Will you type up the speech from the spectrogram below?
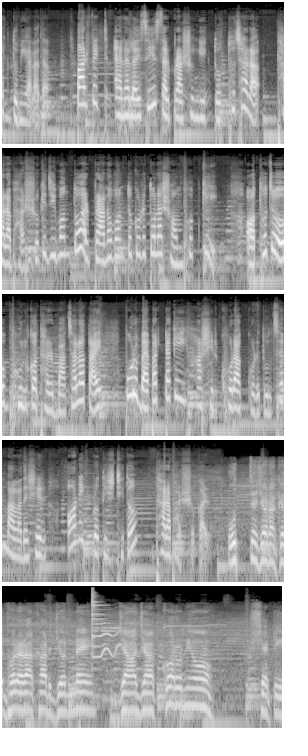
একদমই আলাদা। পারফেক্ট অ্যানালাইসিস আর প্রাসঙ্গিক তথ্য ছাড়া ধারাভাষ্যকে জীবন্ত আর প্রাণবন্ত করে তোলা সম্ভব কি? অথচ ভুল কথার বাচালতায় পুরো ব্যাপারটাকেই হাসির খোরাক করে তুলছেন বাংলাদেশের অনেক প্রতিষ্ঠিত ধারাভাষ্যকার। উত্তেজনাকে ধরে রাখার জন্য যা যা করণীয় সেটি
